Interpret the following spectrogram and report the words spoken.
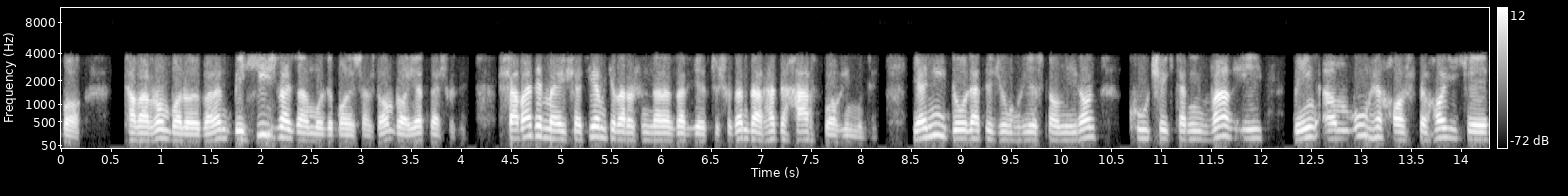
با تورم بالا ببرن به هیچ وجه در مورد بازنشسته هم رعایت نشده. سبد معیشتی هم که براشون در نظر گرفته شدن در حد حرف باقی مونده. یعنی دولت جمهوری اسلامی ایران کوچکترین وقعی به این انبوه خواسته هایی که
